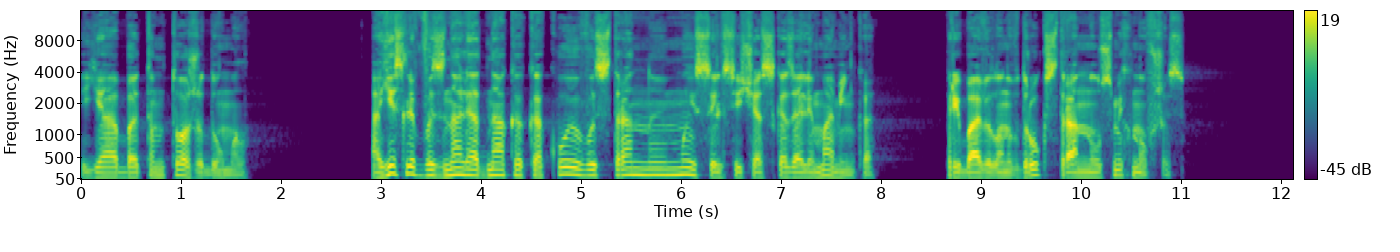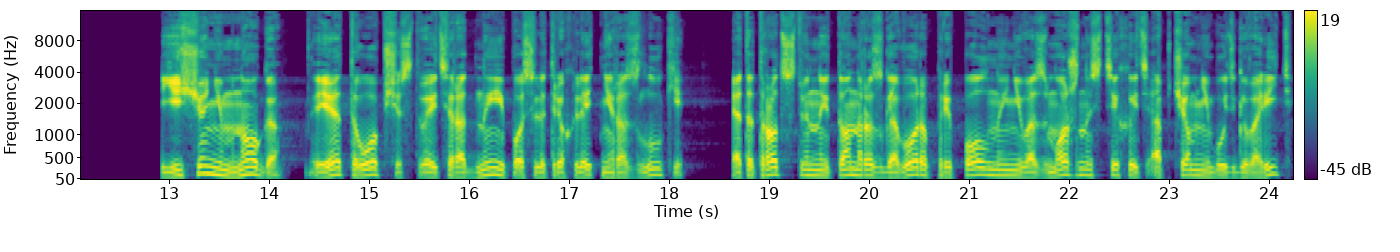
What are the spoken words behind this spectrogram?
Я об этом тоже думал. А если б вы знали, однако, какую вы странную мысль сейчас сказали, маменька?» прибавил он вдруг, странно усмехнувшись. Еще немного, и это общество, эти родные после трехлетней разлуки, этот родственный тон разговора при полной невозможности хоть об чем-нибудь говорить,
